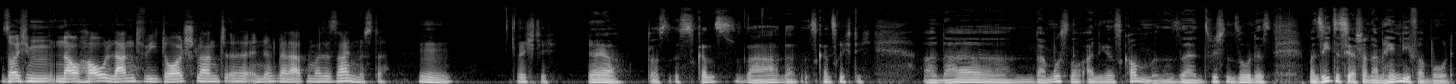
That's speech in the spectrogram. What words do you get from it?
solchem Know-how-Land wie Deutschland äh, in irgendeiner Art und Weise sein müsste. Mhm. Richtig. Ja, ja. Das ist ganz, da, das ist ganz richtig. Äh, da, da muss noch einiges kommen. Es ist ja inzwischen so, dass man sieht es ja schon am Handyverbot,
